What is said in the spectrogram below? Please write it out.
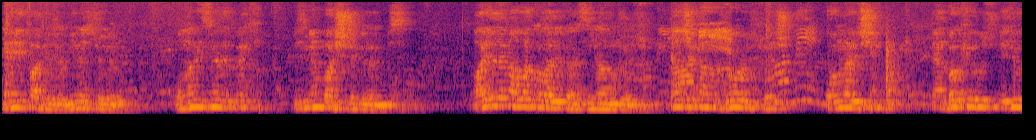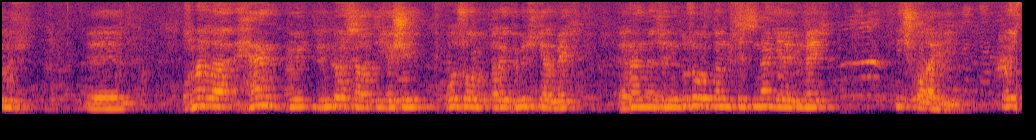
Yine ifade ediyorum, yine söylüyorum. Onlara hizmet etmek bizim en başlıca görevimiz. Ailelerine Allah kolaylık versin, yardımcı olsun. Gerçekten zor bir süreç. Onlar için yani bakıyoruz, ediyoruz. Ee, onlarla her gün 24 saati yaşayıp o zorluklara göğüs germek, efendime söyleyeyim bu zorlukların üstesinden gelebilmek hiç kolay değil. O yüzden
